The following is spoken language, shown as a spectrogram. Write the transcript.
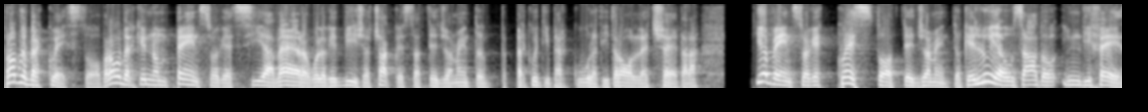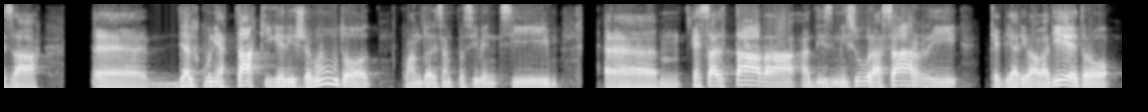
Proprio per questo, proprio perché non penso che sia vero quello che dice, c'ha questo atteggiamento per cui ti percula, ti trolla, eccetera. Io penso che questo atteggiamento che lui ha usato in difesa eh, di alcuni attacchi che ha ricevuto, quando ad esempio si, si eh, esaltava a dismisura Sarri che gli arrivava dietro,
